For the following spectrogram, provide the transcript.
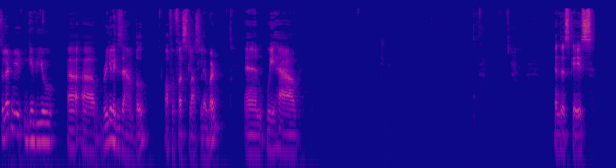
so let me give you a, a real example of a first class lever and we have in this case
